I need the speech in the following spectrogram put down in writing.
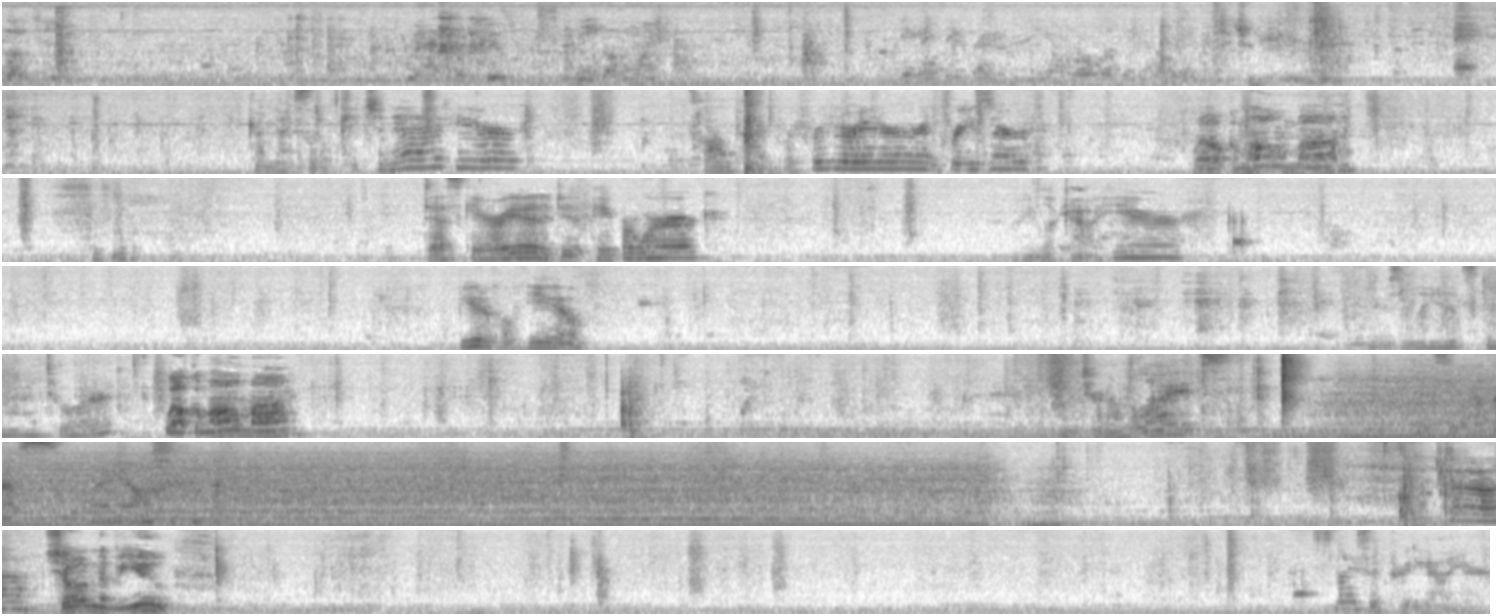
go two. You have to go two. I mean, go one. Got a nice little kitchenette here. Compact refrigerator and freezer. Welcome home, Mom. Desk area to do the paperwork. Me look out here. Beautiful view. Here's Lance doing a tour. Welcome home, Mom. Turn on the lights. And see what a mess I am. Show them the view. It's nice and pretty out here.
